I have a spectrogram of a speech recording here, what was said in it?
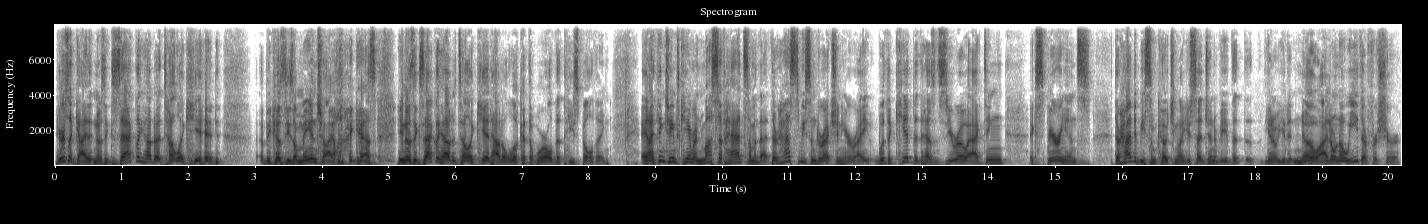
here's a guy that knows exactly how to tell a kid. Because he's a man child, I guess. He knows exactly how to tell a kid how to look at the world that he's building. And I think James Cameron must have had some of that. There has to be some direction here, right? With a kid that has zero acting experience, there had to be some coaching, like you said, Genevieve. That you know you didn't know. I don't know either for sure,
